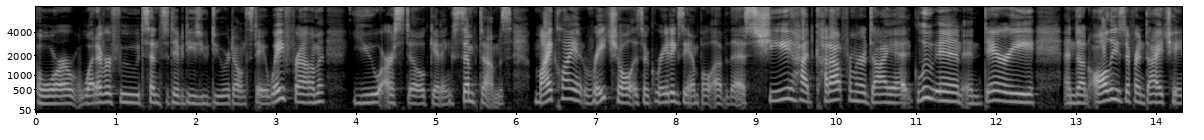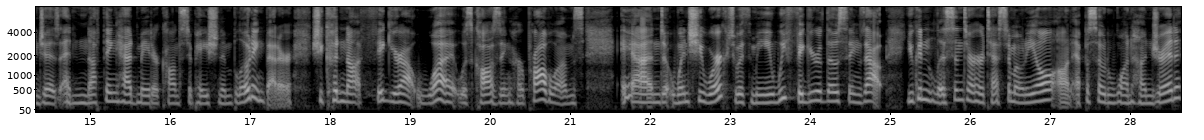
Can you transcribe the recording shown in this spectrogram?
or whatever food sensitivities you do or don't stay away from, you are still getting symptoms. My client Rachel is a great example of this. She had cut out from her diet gluten and dairy and done all these different diet changes, and nothing had made her constipation and bloating better. She could not figure out what was causing her problems. And when she worked with me, we figured those things out. You can listen to her testimonial on episode 100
